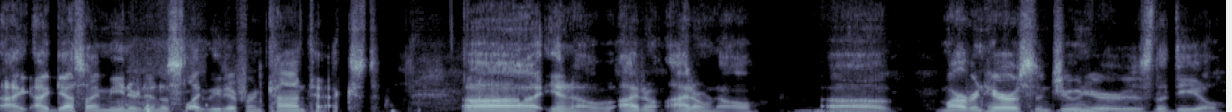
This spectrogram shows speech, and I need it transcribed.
I, I guess I mean it in a slightly different context. Uh, you know, I don't I don't know. Uh, Marvin Harrison Jr. is the deal.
